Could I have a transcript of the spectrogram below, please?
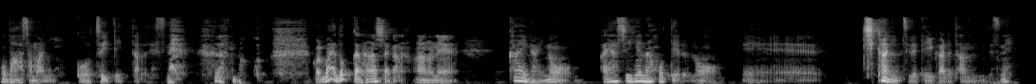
おばあ様に、こう、ついていったらですね あの、これ前どっかで話したかなあのね、海外の怪しげなホテルの、えー、地下に連れて行かれたんですね。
